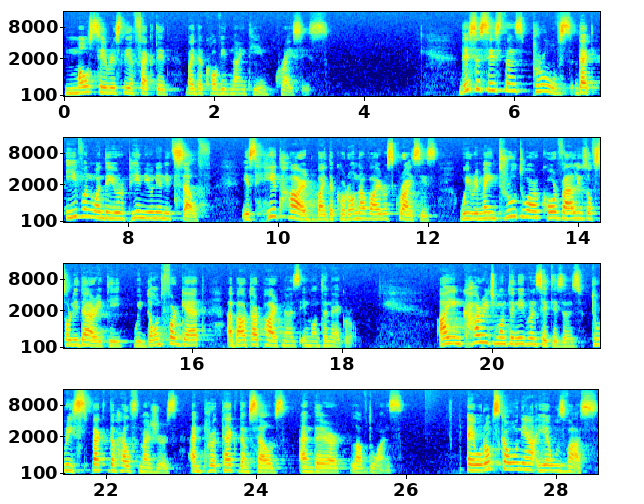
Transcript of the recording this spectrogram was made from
most seriously affected by the COVID-19 crisis. This assistance proves that even when the European Union itself is hit hard by the coronavirus crisis, we remain true to our core values of solidarity. We don't forget about our partners in Montenegro. I encourage Montenegrin citizens to respect the health measures and protect themselves and their loved ones. Europska unija je uz vas.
